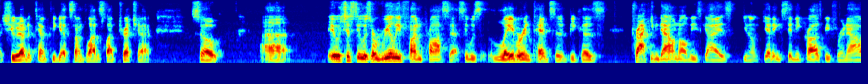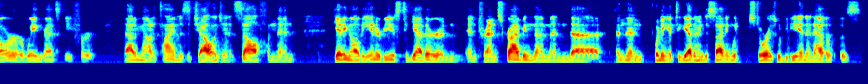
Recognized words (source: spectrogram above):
a shootout attempt he gets on Vladislav Tretiak. So uh, it was just it was a really fun process. It was labor intensive because tracking down all these guys, you know, getting Sidney Crosby for an hour or Wayne Gretzky for that amount of time is a challenge in itself, and then getting all the interviews together and and transcribing them and uh, and then putting it together and deciding which stories would be in and out was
